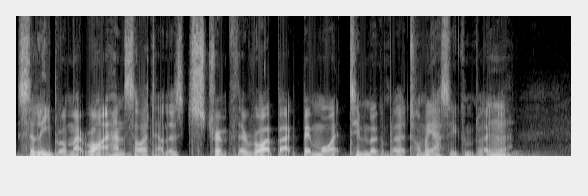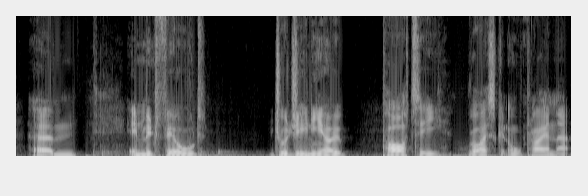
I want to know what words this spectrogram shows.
Saliba on that right hand side now. There's strength there. Right back, Ben White, Timber can play there. Tomiyasu can play Mm. there. Um, in midfield, Jorginho, Partey, Rice can all play in that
